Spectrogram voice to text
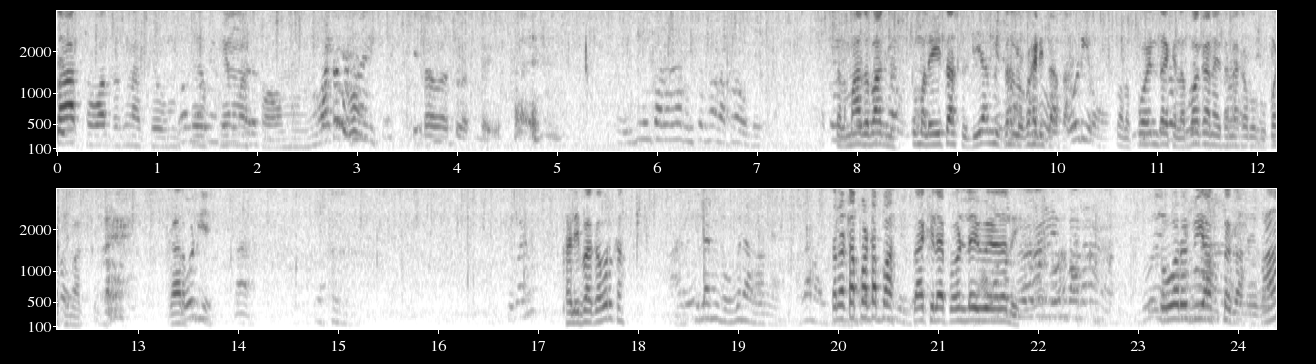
दाखवतच ना ते फेमस व्हावं म्हणून. वाटत नाही. चला माझं बागली तुम्हाला यायचं असलं ती आम्ही चाललो गाडीत आता. तुम्हाला पॉईंट दाखवला. बघा नाही तर नका बघू पाठीमागचं. गार. खाली बघा बरं का. चला टप्पा टप्पा दाखिला पॉईंट लय वेळ झाली. तोवर बी असतं का? हा?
